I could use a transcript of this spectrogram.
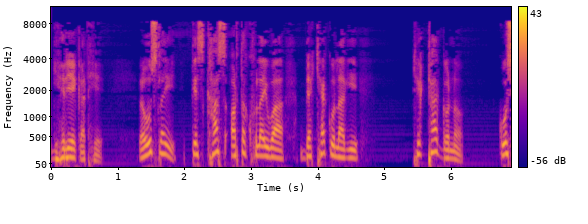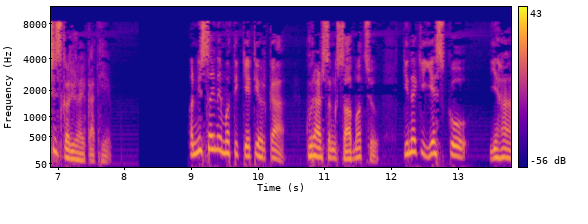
घेरिएका थिए र उसलाई त्यस खास अर्थ खुलाइ वा व्याख्याको लागि ठिकठाक गर्न कोसिस गरिरहेका थिए। निश्चय नै म ती केटीहरूका कुराहरूसँग सहमत छु किनकि यसको यहाँ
